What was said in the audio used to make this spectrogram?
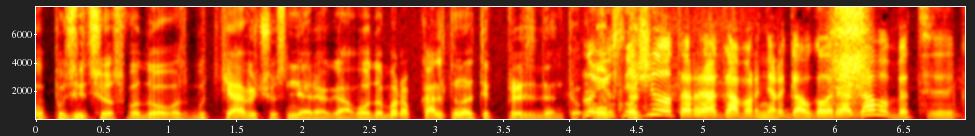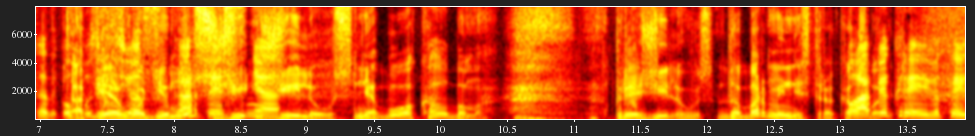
opozicijos vadovas Butkevičius nereagavo, o dabar apkaltina tik prezidentę. Na, nu, jūs pat... nežinote, ar reagavo ar nereagavo, gal reagavo, bet e, kad opozicijos apie vagimus ži ne... Žiliaus nebuvo kalbama prie Žyliaus. Dabar ministrė kalba. O apie Kreivį, kai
